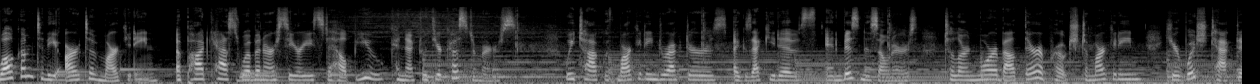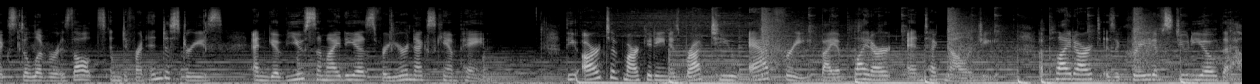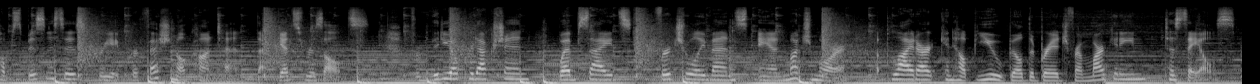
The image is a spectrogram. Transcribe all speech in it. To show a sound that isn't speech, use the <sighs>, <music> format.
Welcome to The Art of Marketing, a podcast webinar series to help you connect with your customers. We talk with marketing directors, executives, and business owners to learn more about their approach to marketing, hear which tactics deliver results in different industries, and give you some ideas for your next campaign. The Art of Marketing is brought to you ad free by Applied Art and Technology Applied Art is a creative studio that helps businesses create professional content that gets results. From video production, websites, virtual events, and much more, Applied Art can help you build the bridge from marketing to sales.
